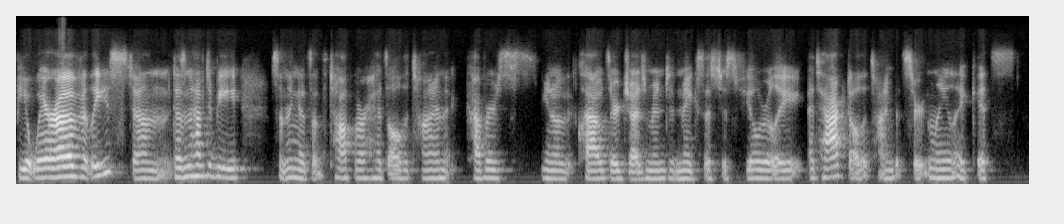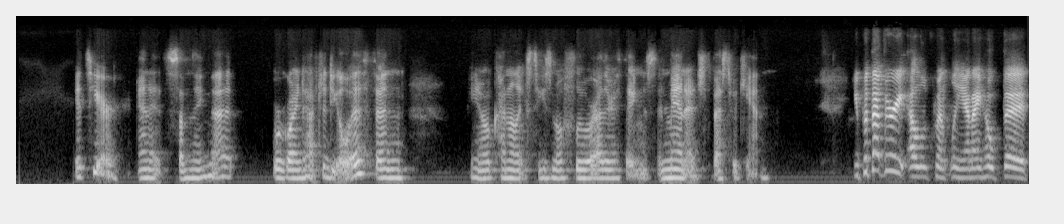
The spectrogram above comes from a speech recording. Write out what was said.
be aware of at least. Um, it doesn't have to be something that's at the top of our heads all the time that covers, you know, that clouds our judgment and makes us just feel really attacked all the time. But certainly, like it's it's here and it's something that we're going to have to deal with and you know kind of like seasonal flu or other things and manage the best we can. You put that very eloquently and i hope that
